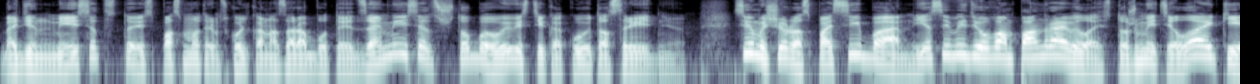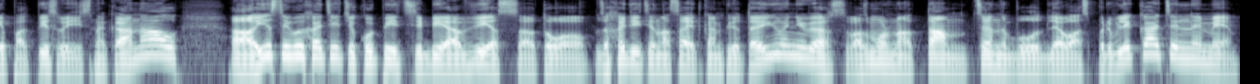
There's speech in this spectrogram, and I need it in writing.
один месяц, то есть посмотрим, сколько она заработает за месяц, чтобы вывести какую-то среднюю. Всем еще раз спасибо. Если видео вам понравилось, то жмите лайки, подписывайтесь на канал. А если вы хотите купить себе обвес, то заходите на сайт Computer Universe, возможно там цены будут для вас привлекательными.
